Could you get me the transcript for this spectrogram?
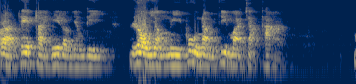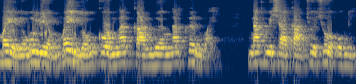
ประเทศไทยนี่เรายังดี เรายังมีผู้นำที่มาจากทหารไม่หลงเหลี่ยมไม่หลงกลนักการเมืองนักเคลื่อนไหว นักวิชาการชั่วๆพวกนี้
